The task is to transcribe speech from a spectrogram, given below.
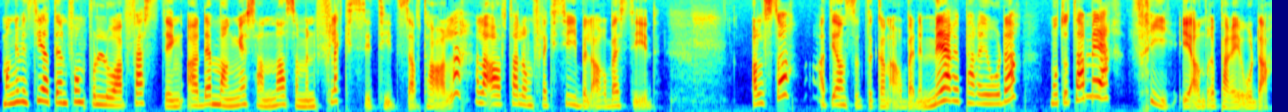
mange vil si at det er en form for lovfesting av det mange kjenner som en fleksitidsavtale, eller avtale om fleksibel arbeidstid. Altså at de ansatte kan arbeide mer i perioder mot å ta mer fri i andre perioder.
